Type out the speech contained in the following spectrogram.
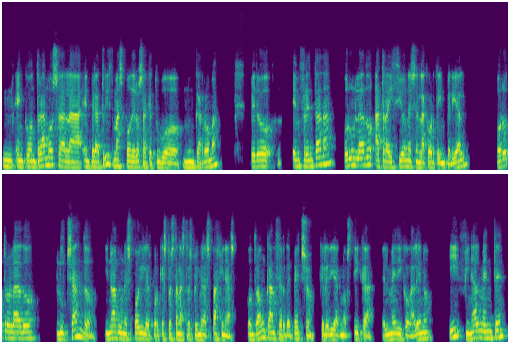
mm, encontramos a la emperatriz más poderosa que tuvo nunca Roma, pero enfrentada, por un lado, a traiciones en la corte imperial, por otro lado, luchando, y no hago un spoiler porque esto está en las tres primeras páginas, contra un cáncer de pecho que le diagnostica el médico galeno, y finalmente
